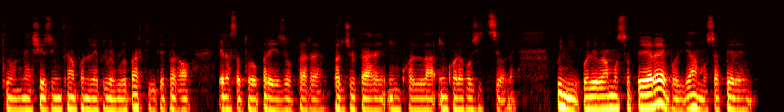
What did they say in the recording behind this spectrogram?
che non è sceso in campo nelle prime due partite, però era stato preso per, per giocare in quella, in quella, posizione. Quindi volevamo sapere, vogliamo sapere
